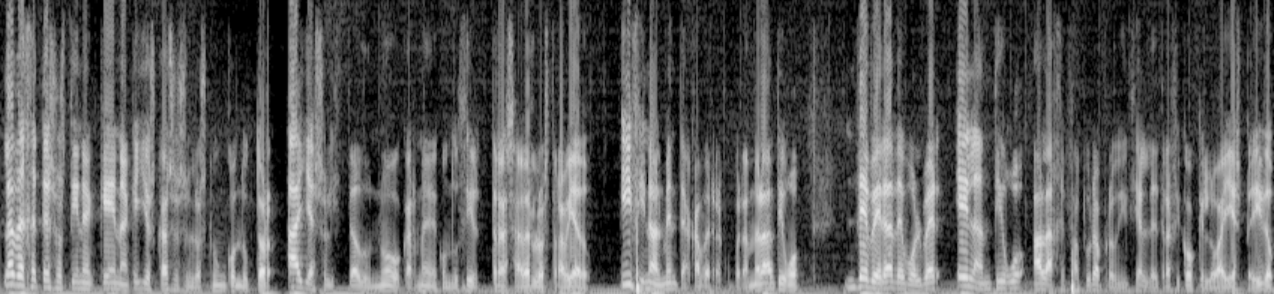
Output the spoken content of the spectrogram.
La DGT sostiene que en aquellos casos en los que un conductor haya solicitado un nuevo carnet de conducir tras haberlo extraviado y finalmente acabe recuperando el antiguo, deberá devolver el antiguo a la jefatura provincial de tráfico que lo haya expedido.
